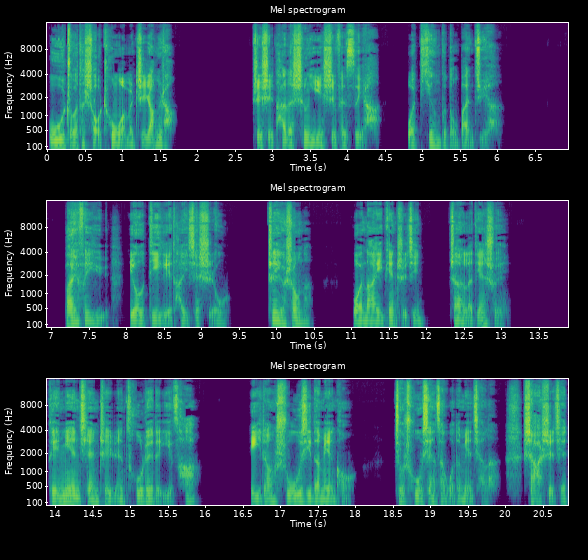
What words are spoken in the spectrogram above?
污浊的手冲我们直嚷嚷，只是他的声音十分嘶哑，我听不懂半句啊。白飞宇又递给他一些食物，这个时候呢，我拿一片纸巾蘸了点水，给面前这人粗略的一擦，一张熟悉的面孔就出现在我的面前了。霎时间，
